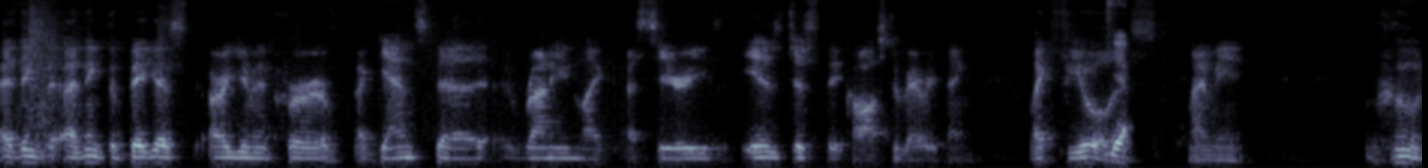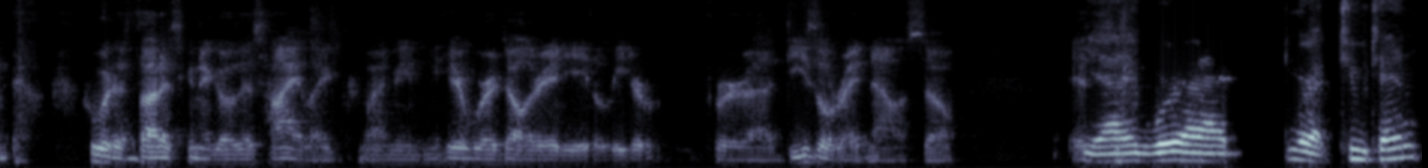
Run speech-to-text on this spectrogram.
I think the, I think the biggest argument for against uh, running like a series is just the cost of everything. Like fuel Yeah. is. I mean, who who would have thought it's going to go this high? Like, I mean, here we're a dollar eighty eight a liter for uh, diesel right now. So, it's, Yeah, we're at we're at two ten.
